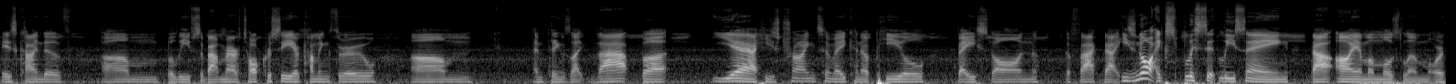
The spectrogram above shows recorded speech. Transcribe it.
his kind of um, beliefs about meritocracy are coming through, um, and things like that. But yeah, he's trying to make an appeal based on the fact that he's not explicitly saying that I am a Muslim or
